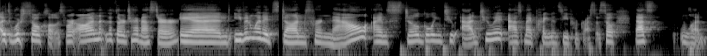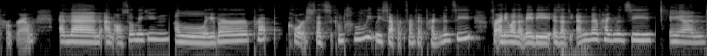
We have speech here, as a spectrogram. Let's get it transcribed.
it's we're so close. We're on the third trimester and even when it's done for now, I'm still going to add to it as my pregnancy progresses. So, that's one program. And then I'm also making a labor prep course that's completely separate from fit pregnancy for anyone that maybe is at the end of their pregnancy and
